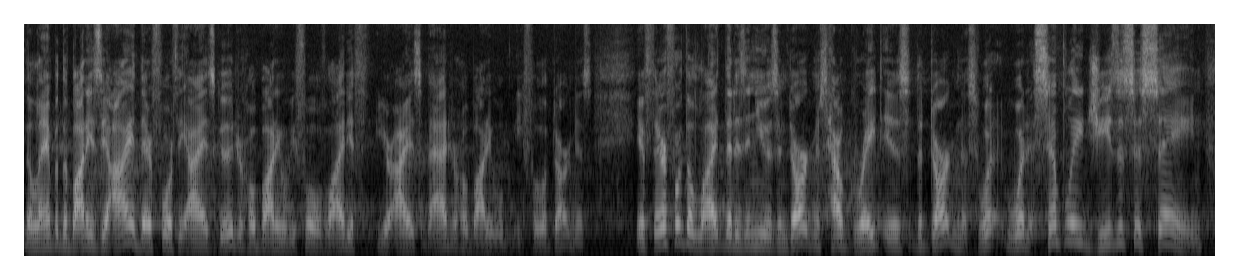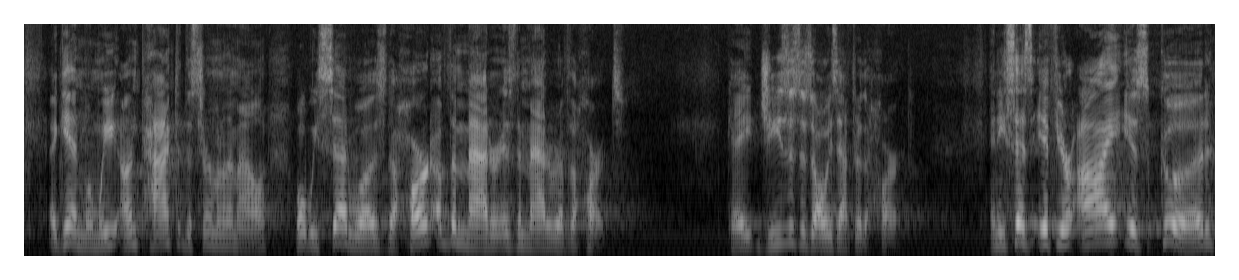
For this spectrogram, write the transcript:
the lamp of the body is the eye. Therefore, if the eye is good, your whole body will be full of light. If your eye is bad, your whole body will be full of darkness. If therefore the light that is in you is in darkness, how great is the darkness? What, what simply Jesus is saying, again, when we unpacked the Sermon on the Mount, what we said was the heart of the matter is the matter of the heart. Okay? Jesus is always after the heart. And he says, if your eye is good,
